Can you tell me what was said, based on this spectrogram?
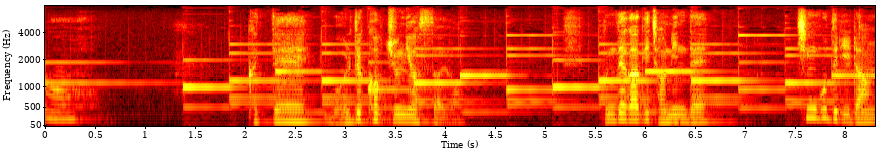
어, 그때 월드컵 중이었어요. 군대 가기 전인데 친구들이랑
